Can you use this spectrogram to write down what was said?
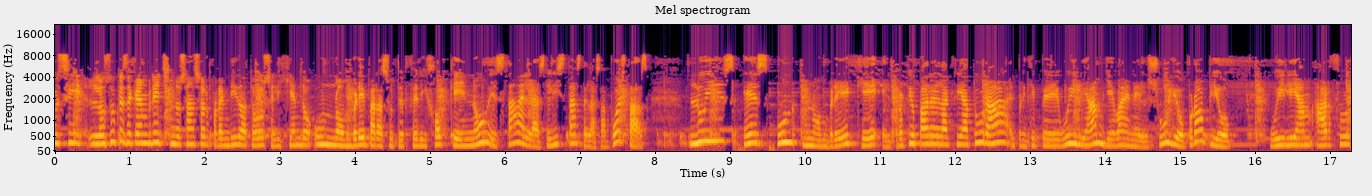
Pues sí, los duques de Cambridge nos han sorprendido a todos eligiendo un nombre para su tercer hijo que no estaba en las listas de las apuestas. Luis es un nombre que el propio padre de la criatura, el príncipe William, lleva en el suyo propio. William Arthur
